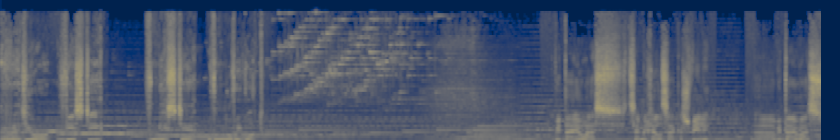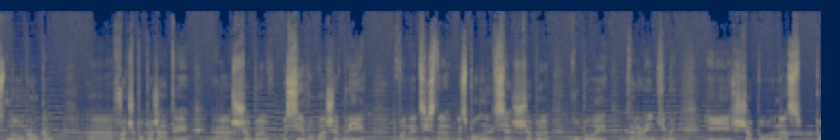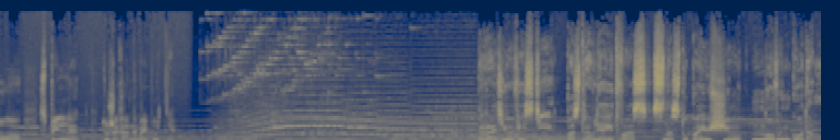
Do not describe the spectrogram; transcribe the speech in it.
Радио Вести. Вместе в Новый год. Вітаю вас, це Михайло Саакашвілі. Е, Вітаю вас з Новим роком. Е, Хочу побажати, е, щоб усі ваші мрії вони дійсно висповнилися, щоб ви були здоровенькими і щоб у нас було спільне дуже гарне майбутнє. Радио Вести поздравляет вас с наступающим Новым годом!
